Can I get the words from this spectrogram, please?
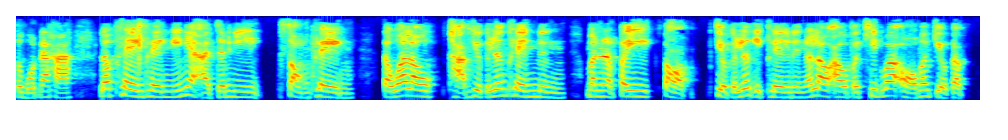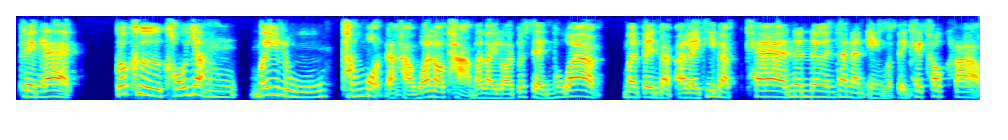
สมมตินะคะ แล้วเพลงเพลงนี้เนี่ยอาจจะมีสองเพลง แต่ว่าเราถามเกี่ยวกับเรื่องเพลงหนึ่งมันไปตอบเกี่ยวกับเรื่องอีกเพลงหนึ่งแล้วเราเอาไปคิดว่าอ๋อมาเกี่ยวกับเพลงแรก ก็คือเขายังไม่รู้ทั้งหมดนะคะว่าเราถามอะไรร้อยเปอร์เซ็นเพราะว่ามันเป็นแบบอะไรที่แบบแค่เนิ่นๆเท่านั้นเองมันเป็นแค่คร่าว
